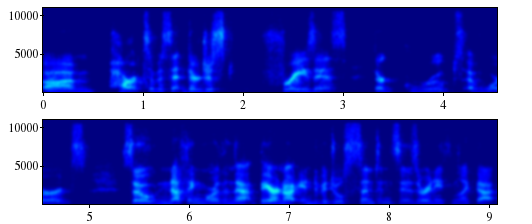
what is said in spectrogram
um, parts of a sentence, they're just phrases they're groups of words. So nothing more than that. They are not individual sentences or anything like that.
